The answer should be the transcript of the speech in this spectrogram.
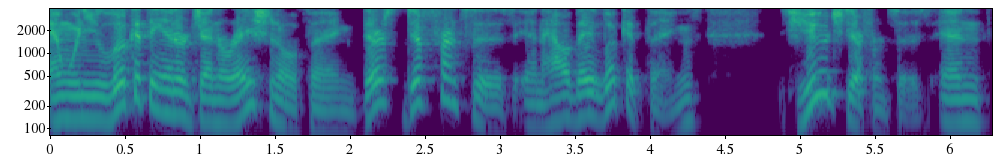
And when you look at the intergenerational thing there's differences in how they look at things huge differences. And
